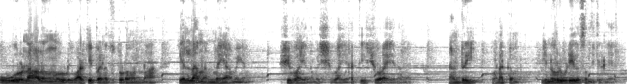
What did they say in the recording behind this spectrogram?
ஒவ்வொரு நாளும் நம்மளுடைய வாழ்க்கை பயணத்தை தொடங்கணும்னா எல்லாம் நன்மையாக அமையும். சிவாய நம சிவாய ரத்தீஸ்வராய நம. நன்றி வணக்கம். இன்னொரு வீடியோவில் சந்திக்கிறேங்க.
